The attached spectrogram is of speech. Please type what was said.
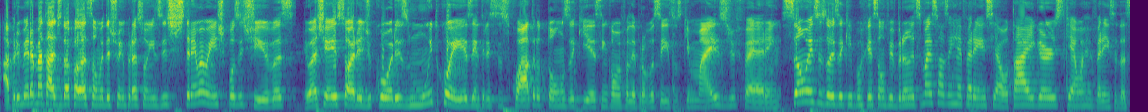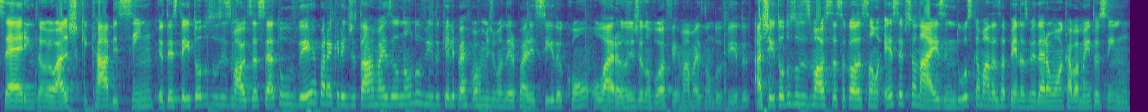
A primeira metade da coleção me deixou impressões extremamente positivas. Eu achei a história de cores muito coesa entre esses quatro tons aqui, assim como eu falei pra vocês, os que mais diferem. São esses dois aqui porque são vibrantes, mas fazem referência ao Tigers, que é uma referência da série, então eu acho que cabe sim. Eu testei todos os esmaltes, exceto o ver para acreditar, mas eu não duvido que ele performe de maneira parecida com o laranja, não vou afirmar, mas não duvido. Achei todos os esmaltes dessa coleção excepcionais, em duas camadas apenas me deram um acabamento assim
